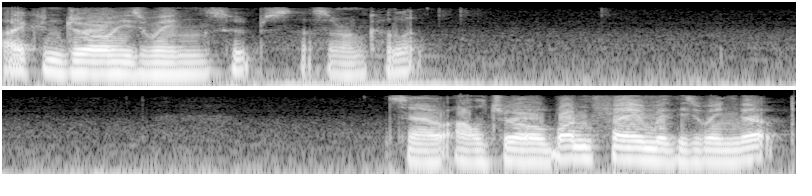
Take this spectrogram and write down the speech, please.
I can draw his wings. Oops, that's the wrong colour. So I'll draw one frame with his wing up,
